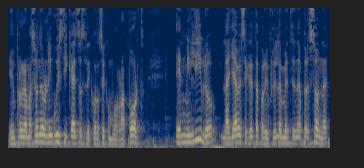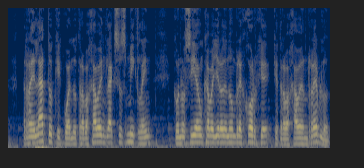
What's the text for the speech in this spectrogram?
En programación neurolingüística esto se le conoce como rapport. En mi libro, La llave secreta para influir la mente de una persona, relato que cuando trabajaba en GlaxoSmithKline, conocí a un caballero de nombre Jorge que trabajaba en Revlon.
